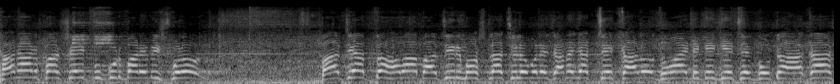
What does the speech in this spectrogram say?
থানার পাশেই পুকুর পাড়ে বিস্ফোরণ। বাজেয়াপ্ত হওয়া বাজির মশলা ছিল বলে জানা যাচ্ছে, কালো ধোঁয়ায় ডেকে গিয়েছে গোটা আকাশ।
